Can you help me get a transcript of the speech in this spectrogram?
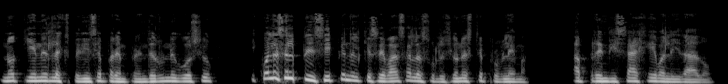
No tienes la experiencia para emprender un negocio. ¿Y cuál es el principio en el que se basa la solución a este problema? Aprendizaje validado.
